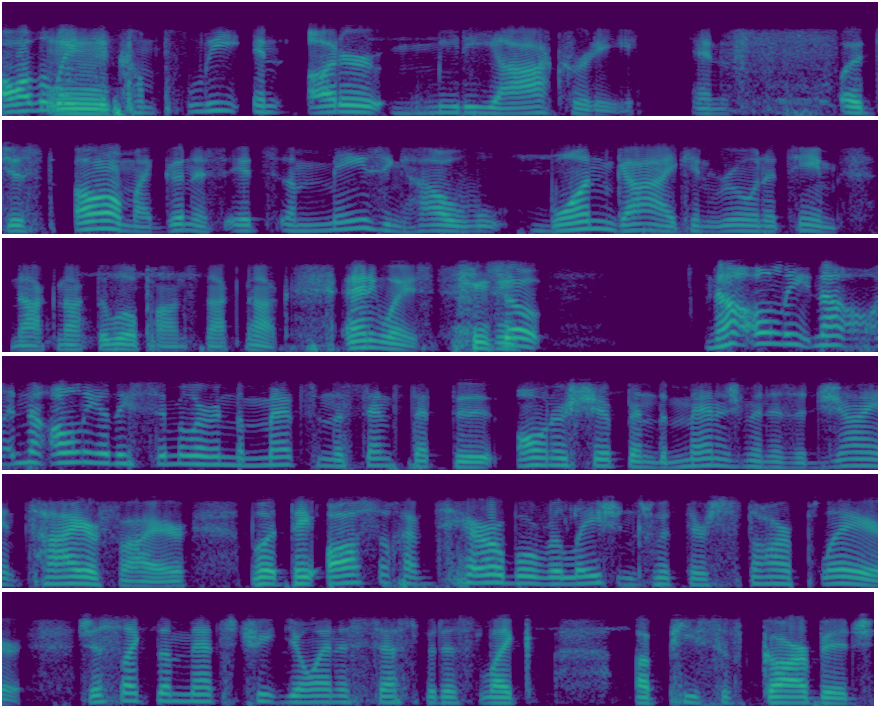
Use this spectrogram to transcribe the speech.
all the way Mm. to complete and utter mediocrity and f- uh, just oh my goodness, it's amazing how w- one guy can ruin a team. Knock knock the little Wilpons, knock knock. Anyways, so not only not not only are they similar in the Mets in the sense that the ownership and the management is a giant tire fire, but they also have terrible relations with their star player. Just like the Mets treat Yoenis Cespedes like a piece of garbage,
